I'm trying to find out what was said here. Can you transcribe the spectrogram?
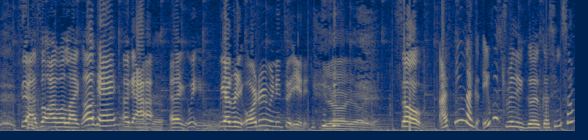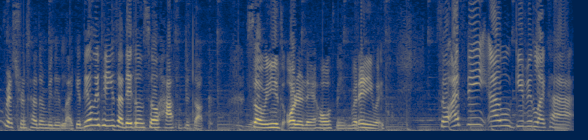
yeah, so I was like, okay, okay, I- Okay. I, like we we already ordered, we need to eat it. Yeah, yeah, yeah. So I think like it was really good because in some restaurants I don't really like it. The only thing is that they don't sell half of the duck, so we need to order the whole thing. But anyways, so I think I will give it like a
